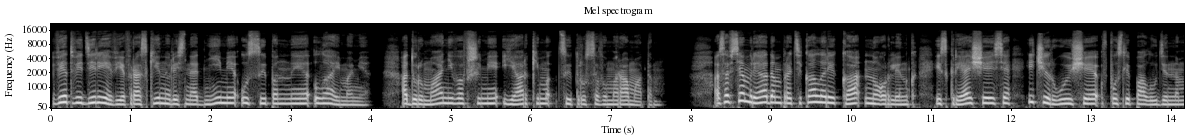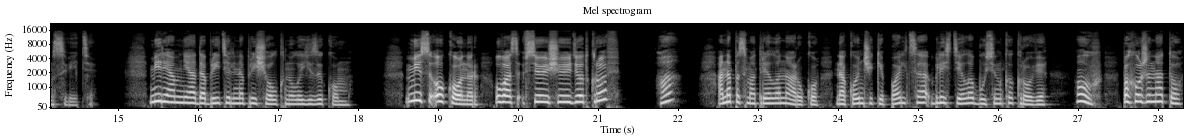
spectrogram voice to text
Ветви деревьев раскинулись над ними, усыпанные лаймами, одурманивавшими ярким цитрусовым ароматом а совсем рядом протекала река Норлинг, искрящаяся и чарующая в послеполуденном свете. Мириам неодобрительно прищелкнула языком. «Мисс О'Коннор, у вас все еще идет кровь?» «А?» Она посмотрела на руку, на кончике пальца блестела бусинка крови. «Ох, похоже на то!»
